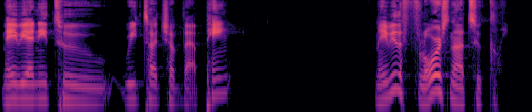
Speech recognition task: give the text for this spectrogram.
Maybe I need to retouch up that paint. Maybe the floor is not too clean.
